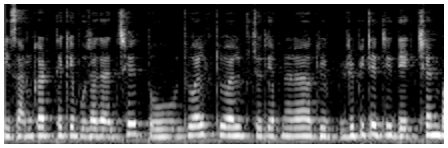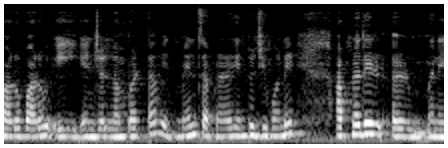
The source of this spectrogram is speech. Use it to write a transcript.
এই সানকার্ড থেকে বোঝা যাচ্ছে। তো টুয়েলভ টুয়েলভ যদি আপনারা রিপিটেডলি দেখছেন, বারো বারো, এই এঞ্জেল নাম্বারটা ইট মিনস আপনারা কিন্তু জীবনে, আপনাদের মানে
